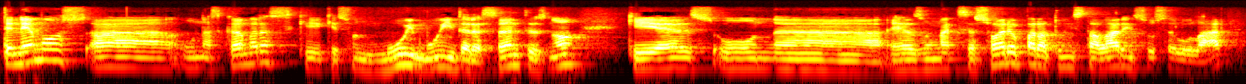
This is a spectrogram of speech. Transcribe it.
tenemos uh, unas cámaras que, que, son muy, muy interesantes, ¿no? Que es, una, es un accesorio para tú instalar en su celular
